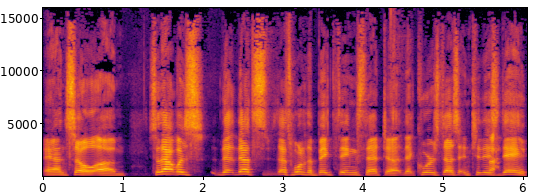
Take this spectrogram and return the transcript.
and so um, so that was that, that's that's one of the big things that uh, that Coors does, and to this day,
